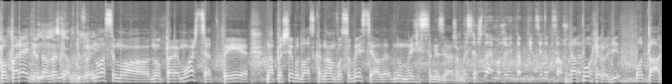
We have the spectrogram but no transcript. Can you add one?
Попередньо да, Весь ви- комплект. виносимо ну, переможця. Ти напиши, будь ласка, нам в особисті, але ну, ми ж самі Ти зв'яжемося. зачитай, може він там в кінці написав, що Да для- похеру, ді- отак.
